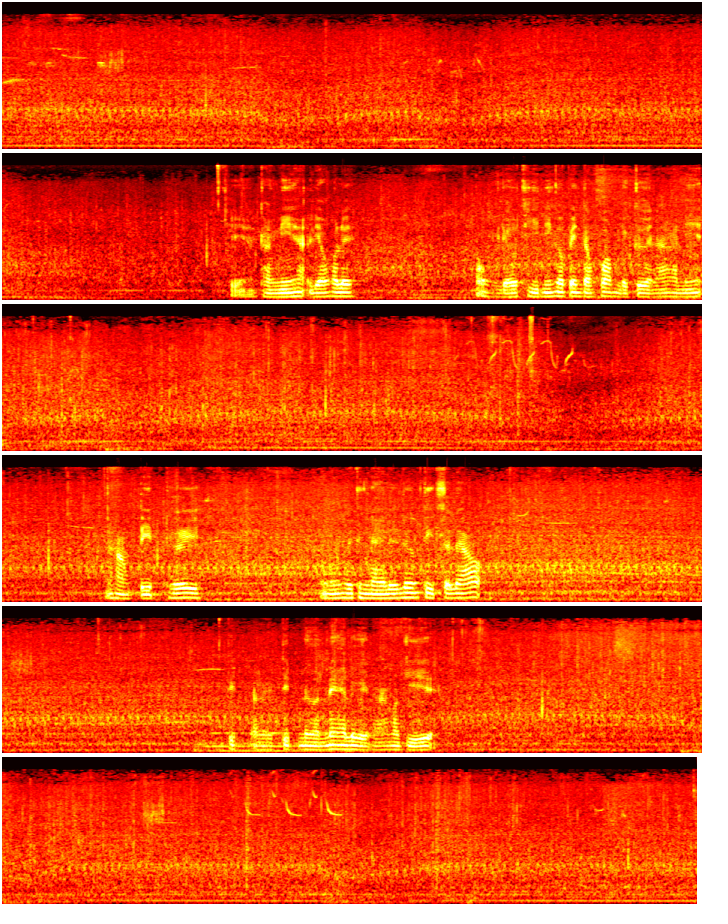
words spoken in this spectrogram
โอเค ทางนี้ฮะเลี้ยวเขาเลยโอ้เลี้ยวทีนี้ก็เป็นตะคว่ำเหลือเกินนะอันนี้อ้าวติดเฮ้ยโอ้ยไปถึงไหนเลยเริ่มติดซะแล้ว ติดอะไรติดเนินแน่เลยนะเมื่อกี้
